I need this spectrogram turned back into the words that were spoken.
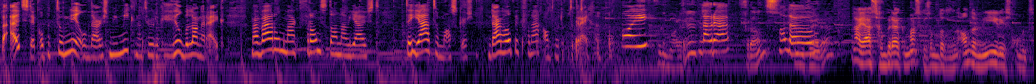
Bij uitstek op het toneel, daar is mimiek natuurlijk heel belangrijk. Maar waarom maakt Frans dan nou juist theatermaskers? Daar hoop ik vandaag antwoord op te krijgen. Hoi, Goedemorgen, Laura. Frans. Hallo. Nou ja, ze gebruiken maskers omdat het een andere manier is om het,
